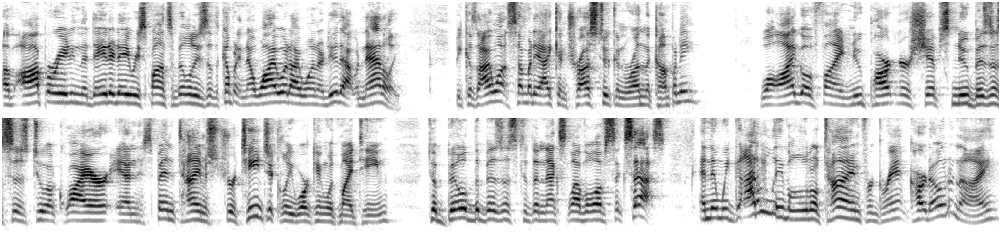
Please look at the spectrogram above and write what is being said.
of operating the day to day responsibilities of the company. Now, why would I want to do that with Natalie? because I want somebody I can trust who can run the company, while I go find new partnerships, new businesses to acquire, and spend time strategically working with my team to build the business to the next level of success. And then we got to leave a little time for Grant Cardone and I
